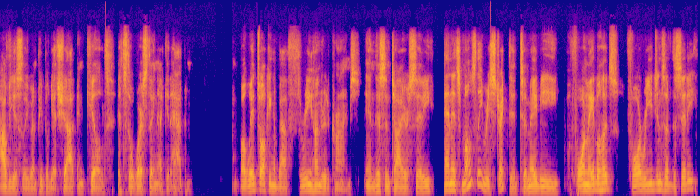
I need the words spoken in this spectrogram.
obviously, when people get shot and killed, it's the worst thing that could happen. But we're talking about 300 crimes in this entire city, and it's mostly restricted to maybe four neighborhoods, four regions of the city.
